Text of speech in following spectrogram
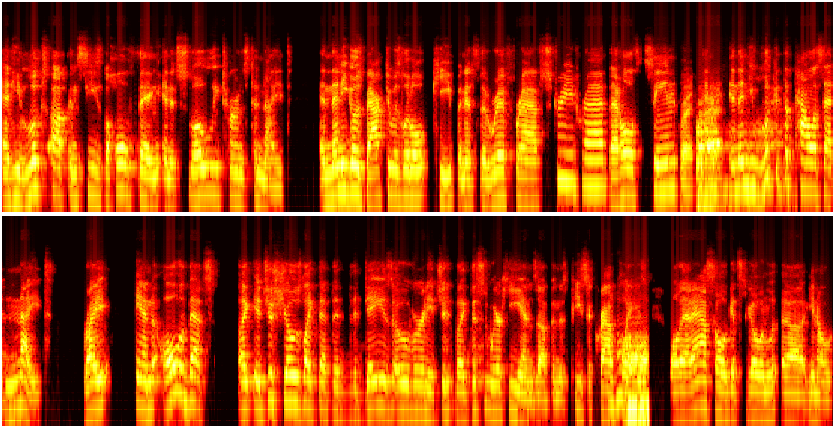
And he looks up and sees the whole thing, and it slowly turns to night. And then he goes back to his little keep, and it's the riff raff street rat, that whole scene. Right. And then you look at the palace at night, right? And all of that's like it just shows like that the, the day is over, and it's just like this is where he ends up in this piece of crap Mhm. place, while that asshole gets to go and uh, you know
